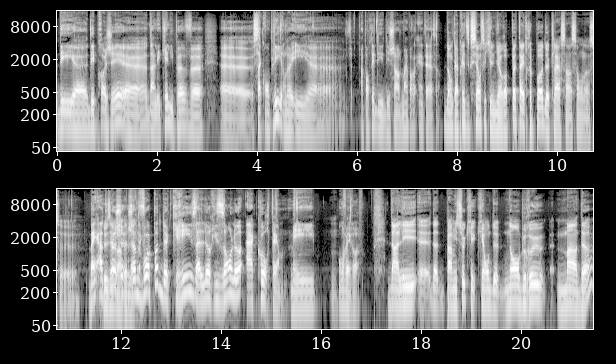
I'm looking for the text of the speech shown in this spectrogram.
des, euh, des projets euh, dans lesquels ils peuvent euh, euh, s'accomplir et apporter des, des changements intéressants. Donc, la prédiction, c'est qu'il n'y aura peut-être pas de Claire Sanson dans ce. Ben, en tout Deuxième cas, mandat je, de je la ne vois pas de crise à l'horizon à court terme, mais Hmm. on verra. Euh, parmi ceux qui, ont de nombreux euh, mandats,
